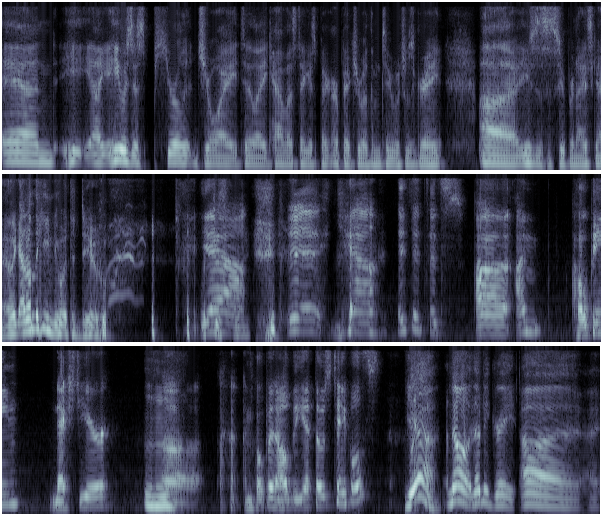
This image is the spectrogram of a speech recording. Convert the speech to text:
and he uh, he was just pure joy to like have us take his pic- our picture with him too, which was great. Uh, he's just a super nice guy. Like I don't think he knew what to do. Yeah. Eh, yeah, it, it, it's. Uh, I'm hoping next year. Mhm. Uh, I'm hoping I'll be at those tables. yeah, no, that'd be great. Uh, I,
